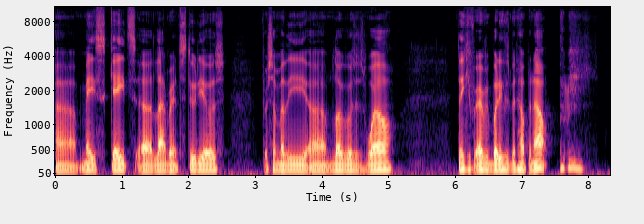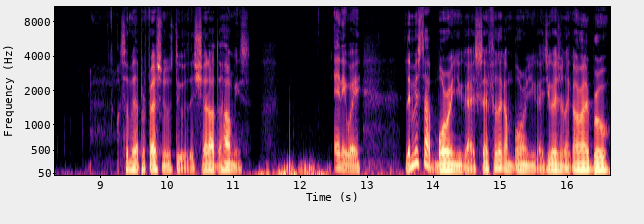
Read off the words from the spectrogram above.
uh, mace gates uh, labyrinth studios for some of the um, logos as well thank you for everybody who's been helping out. Something that professionals do is they shout out the homies. Anyway, let me stop boring you guys because I feel like I'm boring you guys. You guys are like, all right, bro,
